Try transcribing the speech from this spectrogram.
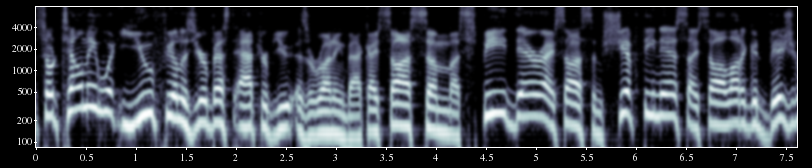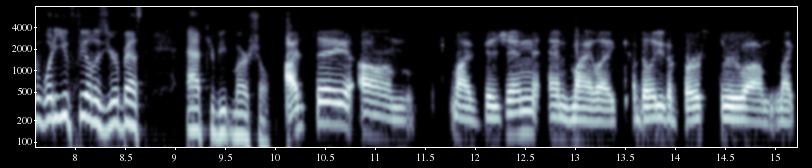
So tell me what you feel is your best attribute as a running back. I saw some uh, speed there. I saw some shiftiness. I saw a lot of good vision. What do you feel is your best attribute, Marshall? I'd say um, my vision and my like ability to burst through um, like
